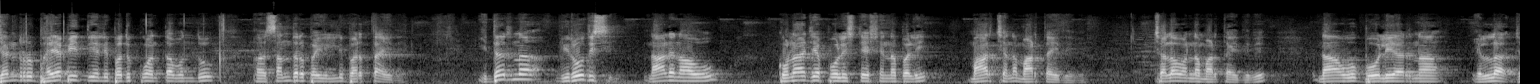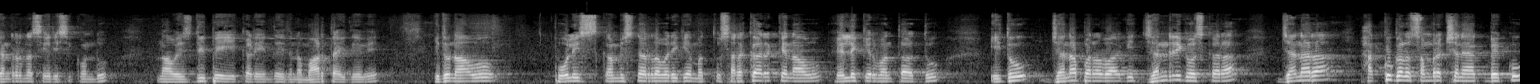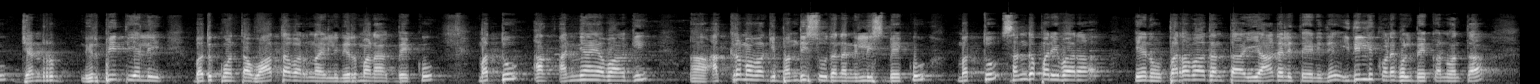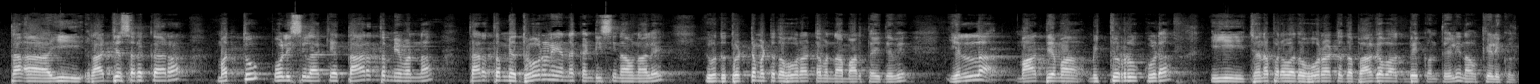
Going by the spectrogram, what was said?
ಜನರು ಭಯಭೀತಿಯಲ್ಲಿ ಬದುಕುವಂಥ ಒಂದು ಸಂದರ್ಭ ಇಲ್ಲಿ ಬರ್ತಾ ಇದೆ. ಇದನ್ನು ವಿರೋಧಿಸಿ ನಾಳೆ ನಾವು ಕೊನಾಜೆ ಪೊಲೀಸ್ ಸ್ಟೇಷನ್ನ ಬಳಿ ಮಾರ್ಚನ್ನು ಮಾಡ್ತಾ ಇದ್ದೀವಿ. ಛಲವನ್ನು ಮಾಡ್ತಾ ಇದ್ದೀವಿ. ನಾವು ಬೋಲಿಯಾರ್ನ ಎಲ್ಲ ಜನರನ್ನು ಸೇರಿಸಿಕೊಂಡು ನಾವು ಎಸ್ ಡಿ ಪಿ ಐ ಕಡೆಯಿಂದ ಇದನ್ನು ಮಾಡ್ತಾ ಇದ್ದೇವೆ. ಇದು ನಾವು ಪೊಲೀಸ್ ಕಮಿಷನರ್ ಅವರಿಗೆ ಮತ್ತು ಸರ್ಕಾರಕ್ಕೆ ನಾವು ಹೇಳಲಿಕ್ಕಿರುವಂತಹದ್ದು ಇದು ಜನಪರವಾಗಿ ಜನರಿಗೋಸ್ಕರ ಜನರ ಹಕ್ಕುಗಳು ಸಂರಕ್ಷಣೆ ಆಗಬೇಕು, ಜನರು ನಿರ್ಭೀತಿಯಲ್ಲಿ ಬದುಕುವಂಥ ವಾತಾವರಣ ಇಲ್ಲಿ ನಿರ್ಮಾಣ ಆಗಬೇಕು, ಮತ್ತು ಅನ್ಯಾಯವಾಗಿ ಅಕ್ರಮವಾಗಿ ಬಂಧಿಸುವುದನ್ನು ನಿಲ್ಲಿಸಬೇಕು, ಮತ್ತು ಸಂಘ ಪರಿವಾರ ಏನು ಪರವಾದಂಥ ಈ ಆಡಳಿತ ಏನಿದೆ, ಇದಿಲ್ಲಿ ಕೊನೆಗೊಳ್ಳಬೇಕು ಅನ್ನುವಂಥ ಈ ರಾಜ್ಯ ಸರ್ಕಾರ ಮತ್ತು ಪೊಲೀಸ್ ಇಲಾಖೆಯ ತಾರತಮ್ಯವನ್ನ, ತಾರತಮ್ಯ ಧೋರಣೆಯನ್ನು ಖಂಡಿಸಿ ನಾವು ನಾಳೆ ಈ ಒಂದು ದೊಡ್ಡ ಮಟ್ಟದ ಹೋರಾಟವನ್ನ ಮಾಡ್ತಾ ಇದ್ದೇವೆ. ಎಲ್ಲ ಮಾಧ್ಯಮ ಮಿತ್ರರು ಕೂಡ ಈ ಜನಪರವಾದ ಹೋರಾಟದ ಭಾಗವಾಗಬೇಕು ಅಂತ ಹೇಳಿ ನಾವು ಕೇಳಿಕೊಳ್ತೇವೆ.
